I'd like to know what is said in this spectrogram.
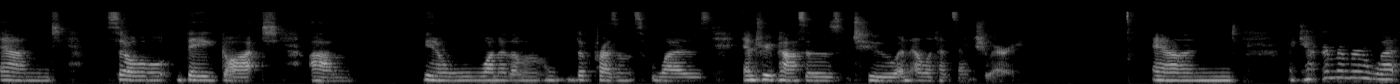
and so they got um, you know one of them the presents was entry passes to an elephant sanctuary and I can't remember what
